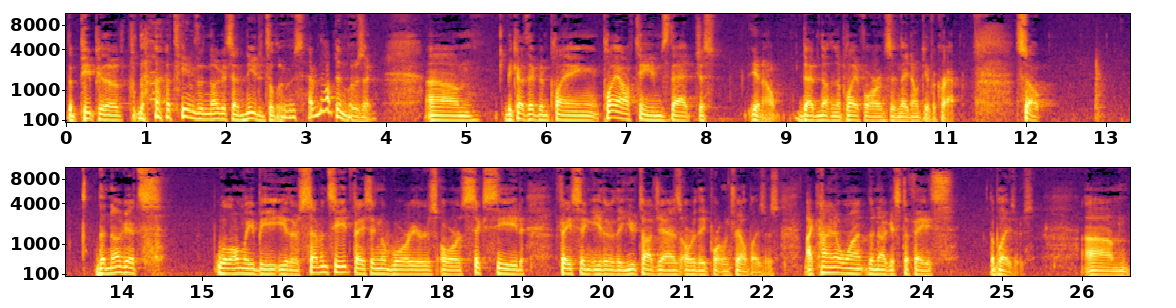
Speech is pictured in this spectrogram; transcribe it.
the people, the teams the Nuggets have needed to lose have not been losing um, because they've been playing playoff teams that just you know have nothing to play for and they don't give a crap. So the Nuggets will only be either seven seed facing the Warriors or six seed facing either the Utah Jazz or the Portland Trailblazers. I kind of want the Nuggets to face the Blazers. Um,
